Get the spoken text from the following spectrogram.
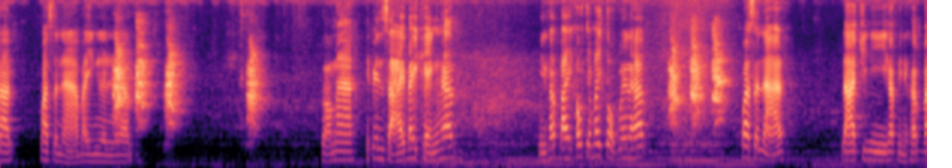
ราวาสนาใบเงินนะครับ ต่อมาจะเป็นสายใบแข็งนะครับ เห็นครับใบเขาจะไม่ตกเลยนะครับ วาสนาราชินีครับเห็นนะครับ ใบ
